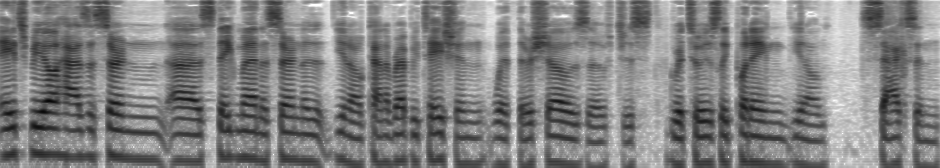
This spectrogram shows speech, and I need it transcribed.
HBO has a certain uh, stigma and a certain uh, you know kind of reputation with their shows of just gratuitously putting you know sex and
